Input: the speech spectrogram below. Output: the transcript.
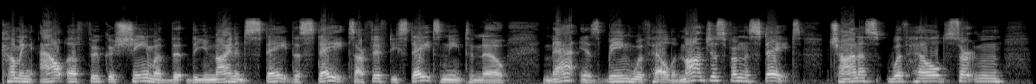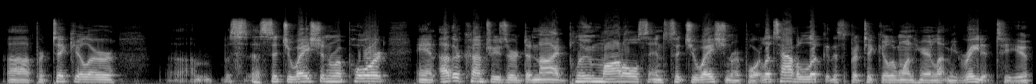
coming out of Fukushima that the United States, the states, our 50 states need to know that is being withheld, and not just from the states. China's withheld certain uh, particular um, situation report, and other countries are denied plume models and situation report. Let's have a look at this particular one here and let me read it to you.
